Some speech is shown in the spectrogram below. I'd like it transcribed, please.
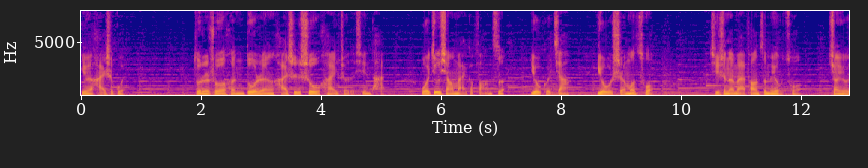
因为还是贵。作者说很多人还是受害者的心态，我就想买个房子，有个家，有什么错？其实呢买房子没有错。想有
